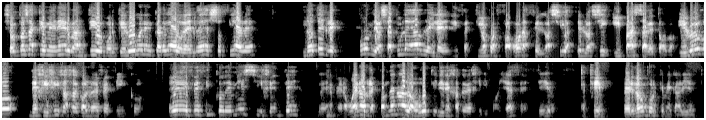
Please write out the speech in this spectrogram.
son cosas que me enervan, tío, porque luego el encargado de redes sociales no te responde, o sea, tú le hablas y le dices, tío, por favor, hacedlo así, hacedlo así, y pasa de todo. Y luego de jiji jaja con los F5. Eh, F5 de Messi, gente. Pero bueno, respóndenos a lo útil y déjate de gilipolleces, tío. En fin, perdón porque me caliento.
